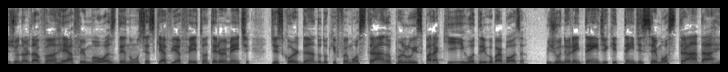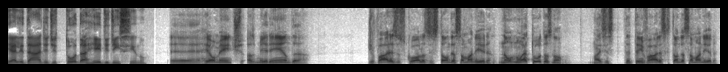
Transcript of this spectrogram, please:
Júnior Davan reafirmou as denúncias que havia feito anteriormente, discordando do que foi mostrado por Luiz Paraqui e Rodrigo Barbosa. Júnior entende que tem de ser mostrada a realidade de toda a rede de ensino. É, realmente, as merendas de várias escolas estão dessa maneira. Não, não é todas, não, mas tem várias que estão dessa maneira.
